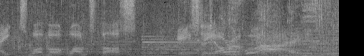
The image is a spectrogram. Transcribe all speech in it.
Takes what Mork wants, boss. It's the. Oh,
